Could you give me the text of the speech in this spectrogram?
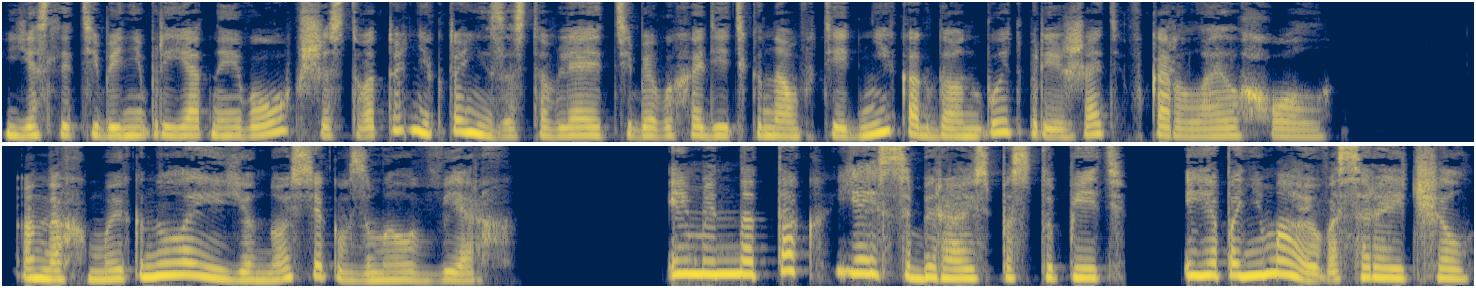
Если тебе неприятно его общество, то никто не заставляет тебя выходить к нам в те дни, когда он будет приезжать в Карлайл-холл». Она хмыкнула, и ее носик взмыл вверх. «Именно так я и собираюсь поступить. И я понимаю вас, Рэйчел.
